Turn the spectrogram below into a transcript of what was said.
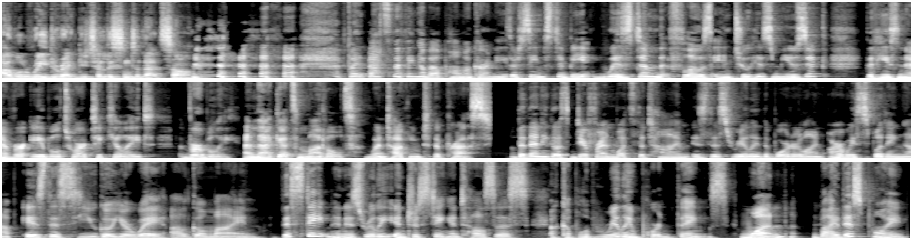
I will redirect you to listen to that song. but that's the thing about Paul McCartney. There seems to be wisdom that flows into his music that he's never able to articulate verbally. And that gets muddled when talking to the press. But then he goes, Dear friend, what's the time? Is this really the borderline? Are we splitting up? Is this you go your way, I'll go mine? This statement is really interesting and tells us a couple of really important things. One, by this point,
